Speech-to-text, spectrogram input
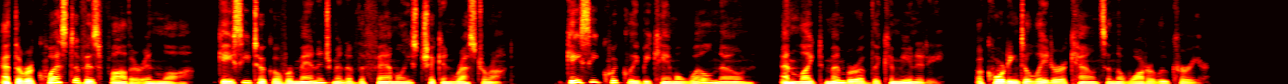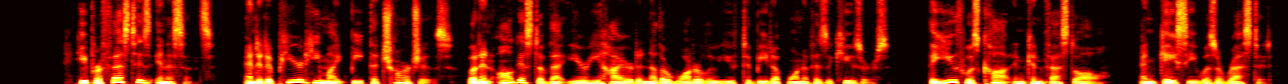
at the request of his father in law, Gacy took over management of the family's chicken restaurant. Gacy quickly became a well known and liked member of the community, according to later accounts in the Waterloo Courier. He professed his innocence, and it appeared he might beat the charges, but in August of that year he hired another Waterloo youth to beat up one of his accusers. The youth was caught and confessed all, and Gacy was arrested.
